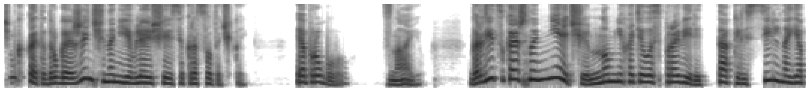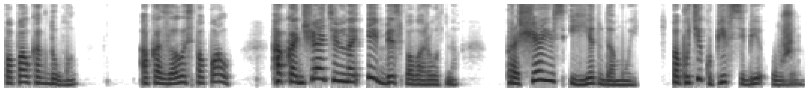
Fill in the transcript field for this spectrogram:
чем какая-то другая женщина, не являющаяся красоточкой. Я пробовал, знаю. Гордиться, конечно, нечем, но мне хотелось проверить, так ли сильно я попал, как думал. Оказалось, попал. Окончательно и бесповоротно. Прощаюсь и еду домой, по пути купив себе ужин.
